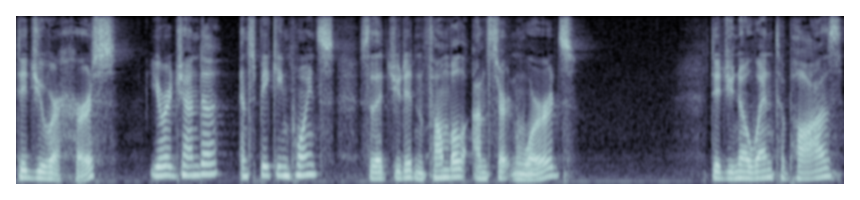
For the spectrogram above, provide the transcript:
Did you rehearse your agenda and speaking points so that you didn't fumble on certain words? Did you know when to pause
